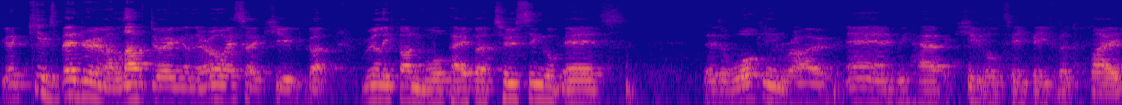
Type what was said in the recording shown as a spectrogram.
We've got a kid's bedroom, I love doing them, they're always so cute. We've got really fun wallpaper, two single beds, there's a walk-in robe, and we have a cute little TV for them to play.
